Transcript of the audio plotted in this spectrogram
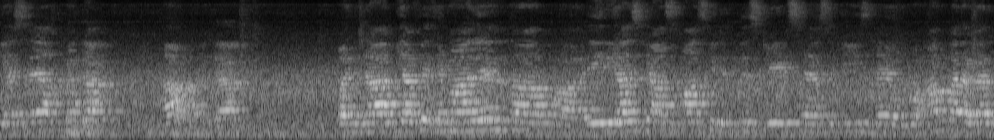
गैस है आपका? हाँ? पंजाब या फिर हिमालयन एरियाज़ के आसपास के जितने स्टेट्स हैं सिटीज़ हैं, वहाँ पर अगर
